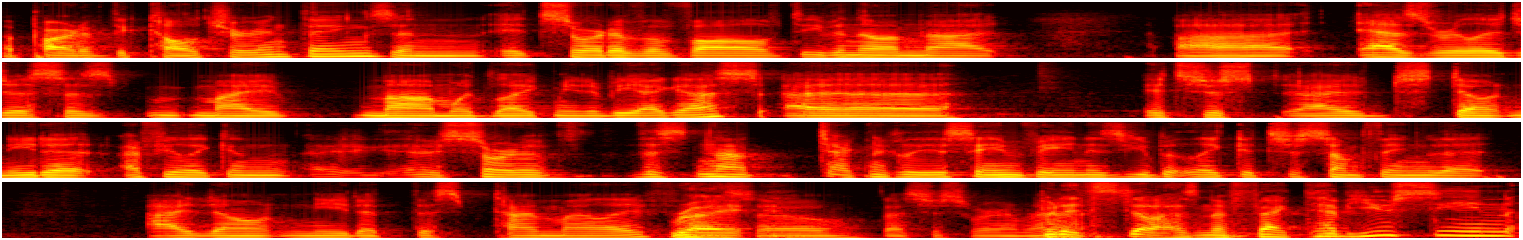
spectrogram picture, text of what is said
a part of the culture and things, and it sort of evolved. Even though I'm not uh, as religious as my mom would like me to be, I guess. Uh, it's just I just don't need it. I feel like in uh, uh, sort of this not technically the same vein as you, but like it's just something that I don't need at this time in my life. and Right. So that's just where I'm But at. But it still has an effect. Have you seen?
